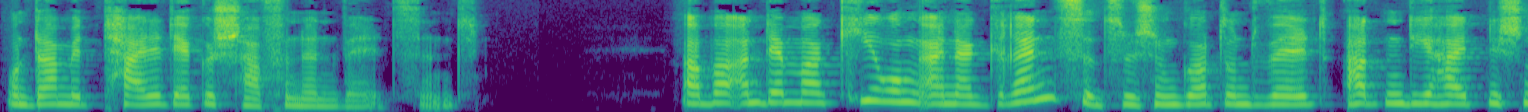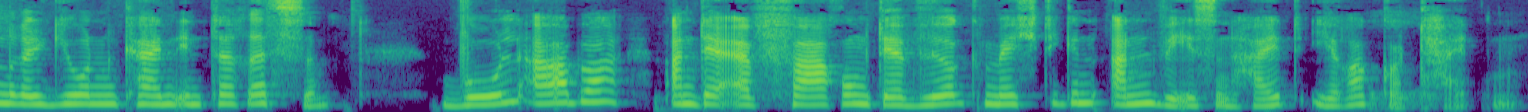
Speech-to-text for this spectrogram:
und damit Teil der geschaffenen Welt sind. Aber an der Markierung einer Grenze zwischen Gott und Welt hatten die heidnischen Religionen kein Interesse, wohl aber an der Erfahrung der wirkmächtigen Anwesenheit ihrer Gottheiten.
